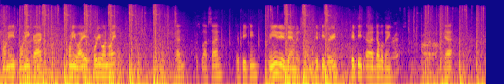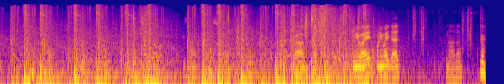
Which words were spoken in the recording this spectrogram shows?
20, 20, crack. 20 white, 41 white. Dead. Look left side. They're peeking. We need to do damage to them. 53. 50, uh, double dink. Ripped. Probably. Yeah, he's not. Nice. Drop. 20 white, 20 white dead. Nada.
